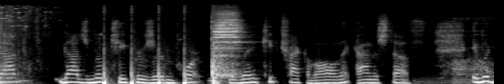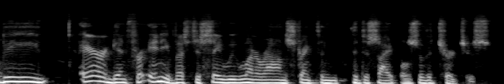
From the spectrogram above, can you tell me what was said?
God, God's bookkeepers are important because they keep track of all that kind of stuff. Wow. It would be arrogant for any of us to say we went around and strengthened the disciples or the churches.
